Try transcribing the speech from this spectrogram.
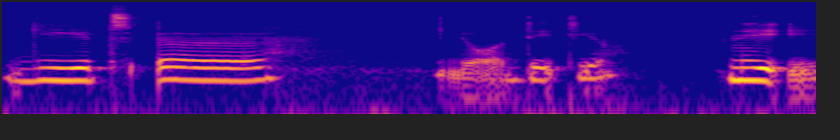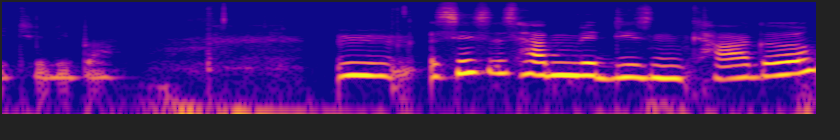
Geht, äh, ja, D-Tier. Nee, E-Tier lieber. Mm, als nächstes haben wir diesen Kage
